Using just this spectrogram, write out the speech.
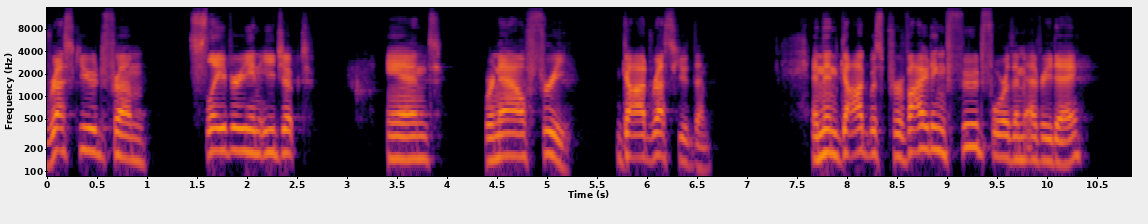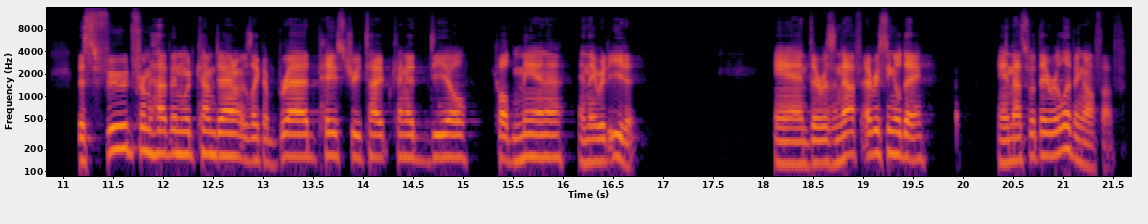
rescued from slavery in Egypt and were now free. God rescued them. And then God was providing food for them every day. This food from heaven would come down. It was like a bread, pastry type kind of deal called manna, and they would eat it. And there was enough every single day, and that's what they were living off of.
